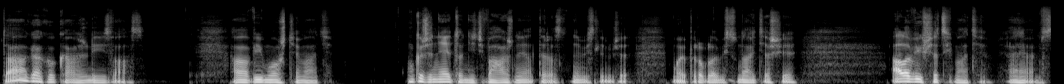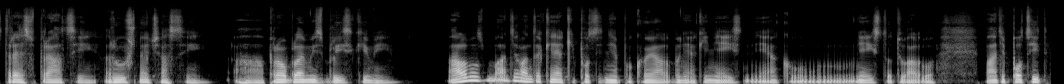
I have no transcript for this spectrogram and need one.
Tak ako každý z vás. A vy môžete mať Akože nie je to nič vážne, ja teraz nemyslím, že moje problémy sú najťažšie, ale vy všetci máte, ja neviem, stres v práci, rúšne časy a problémy s blízkymi. Alebo máte len taký nejaký pocit nepokoja, alebo nejaký neist, nejakú neistotu, alebo máte pocit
